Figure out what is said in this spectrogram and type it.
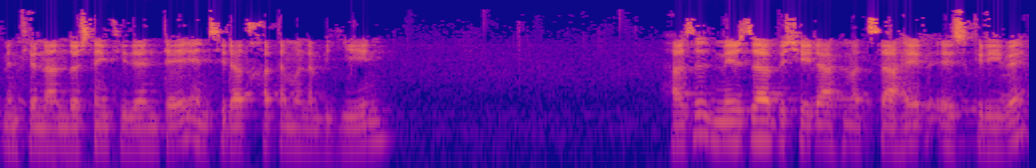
Mencionando este incidente en Sirat Khatam Nabiyyin, Hazrat Mirza Bashir Ahmad escribe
